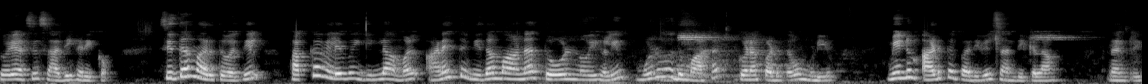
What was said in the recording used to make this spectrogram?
சொரியாசிஸ் அதிகரிக்கும். சித்த மருத்துவத்தில் பக்க விளைவு இல்லாமல் அனைத்து விதமான தோல் நோய்களையும் முழுவதுமாக குணப்படுத்தவும் முடியும். மீண்டும் அடுத்த பதிவில் சந்திக்கலாம். நன்றி.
